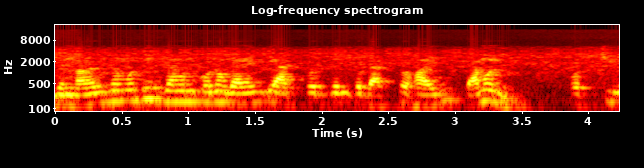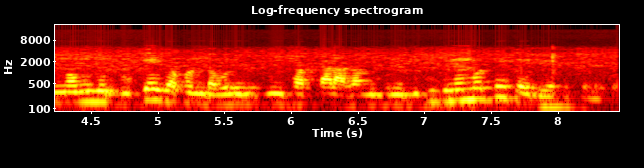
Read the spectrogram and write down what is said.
যে নরেন্দ্র মোদীর যেমন কোনো গ্যারেন্টি আজ পর্যন্ত ব্যর্থ হয়নি তেমনই পশ্চিমবঙ্গের বুকে যখন ডবল ইঞ্জিন সরকার আগামী দিনে কিছুদিনের মধ্যেই তৈরি হতে চলেছে,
